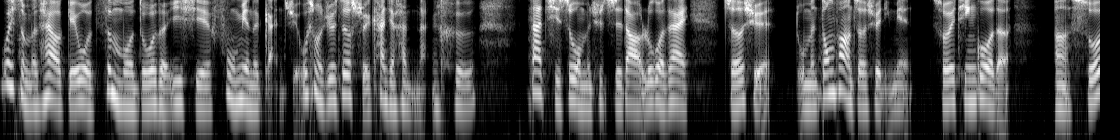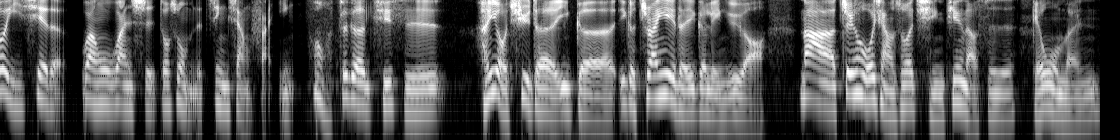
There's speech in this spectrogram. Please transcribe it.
为什么他要给我这么多的一些负面的感觉？为什么觉得这个水看起来很难喝？那其实我们去知道，如果在哲学，我们东方哲学里面所谓听过的，呃，所有一切的万物万事都是我们的镜像反应。哦，这个其实很有趣的一个一个专业的一个领域哦。那最后我想说，请听老师给我们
